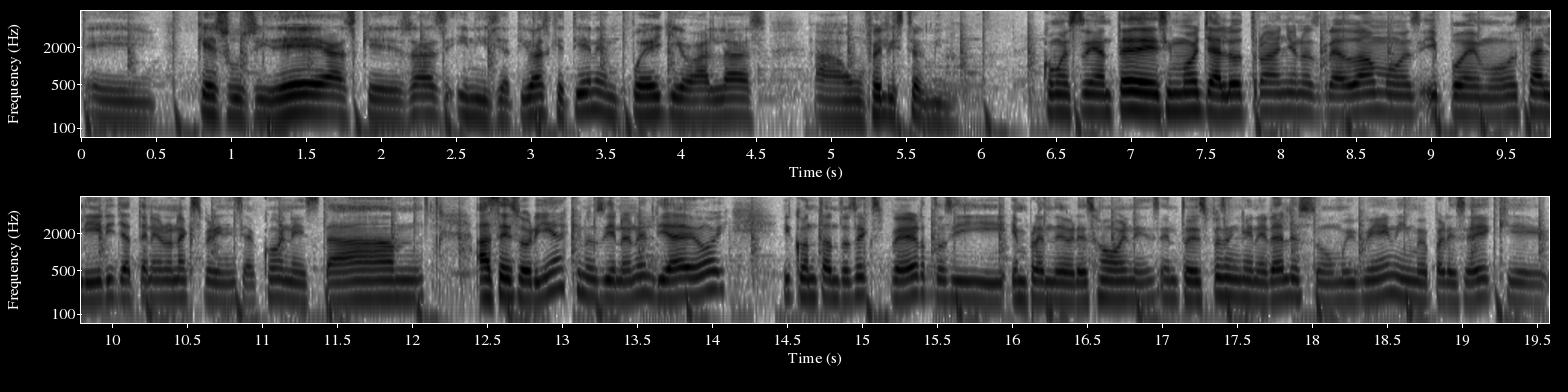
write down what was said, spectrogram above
que sus ideas, que esas iniciativas que tienen, puede llevarlas a un feliz término como estudiante de décimo ya el otro año nos graduamos y podemos salir y ya tener una experiencia con esta mm, asesoría que nos dieron el día de hoy y con tantos expertos y emprendedores jóvenes. Entonces pues en general estuvo muy bien y me parece que,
